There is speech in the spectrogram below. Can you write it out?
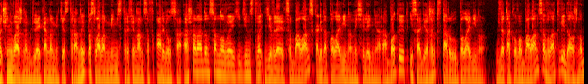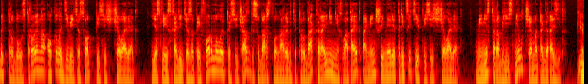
Очень важным для экономики страны, по словам министра финансов Арвилса Ашараденса, новое единство является баланс, когда половина населения работает и содержит вторую половину. Для такого баланса в Латвии должно быть трудоустроено около 900 тысяч человек. Если исходить из этой формулы, то сейчас государству на рынке труда крайне не хватает по меньшей мере 30 тысяч человек. Министр объяснил, чем это грозит. Если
